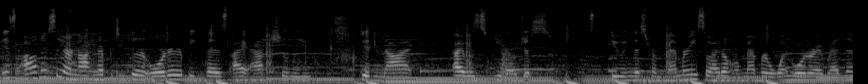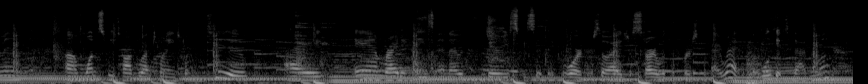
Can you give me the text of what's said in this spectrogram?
these honestly are not in a particular order because I actually did not. I was, you know, just doing this from memory, so I don't remember what order I read them in. Um, once we talk about 2022, I am writing these in a very specific order, so I just started with the first book I read, but we'll get to that in a moment.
